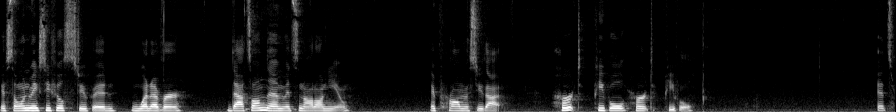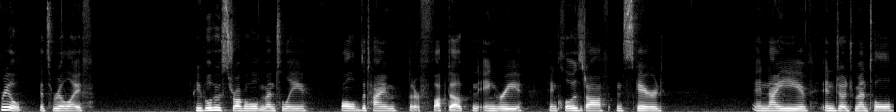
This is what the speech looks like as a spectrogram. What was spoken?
if someone makes you feel stupid, whatever, that's on them, it's not on you. I promise you that. Hurt people hurt people it's real. It's real life. People who struggle mentally all of the time, that are fucked up and angry and closed off and scared and naive and judgmental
